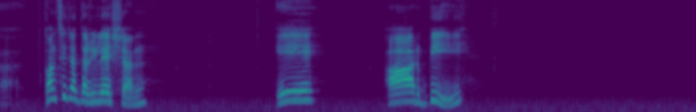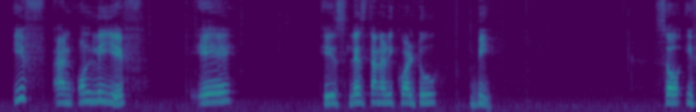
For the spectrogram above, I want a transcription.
uh, consider the relation a R B if and only if A is less than or equal to B. So, if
